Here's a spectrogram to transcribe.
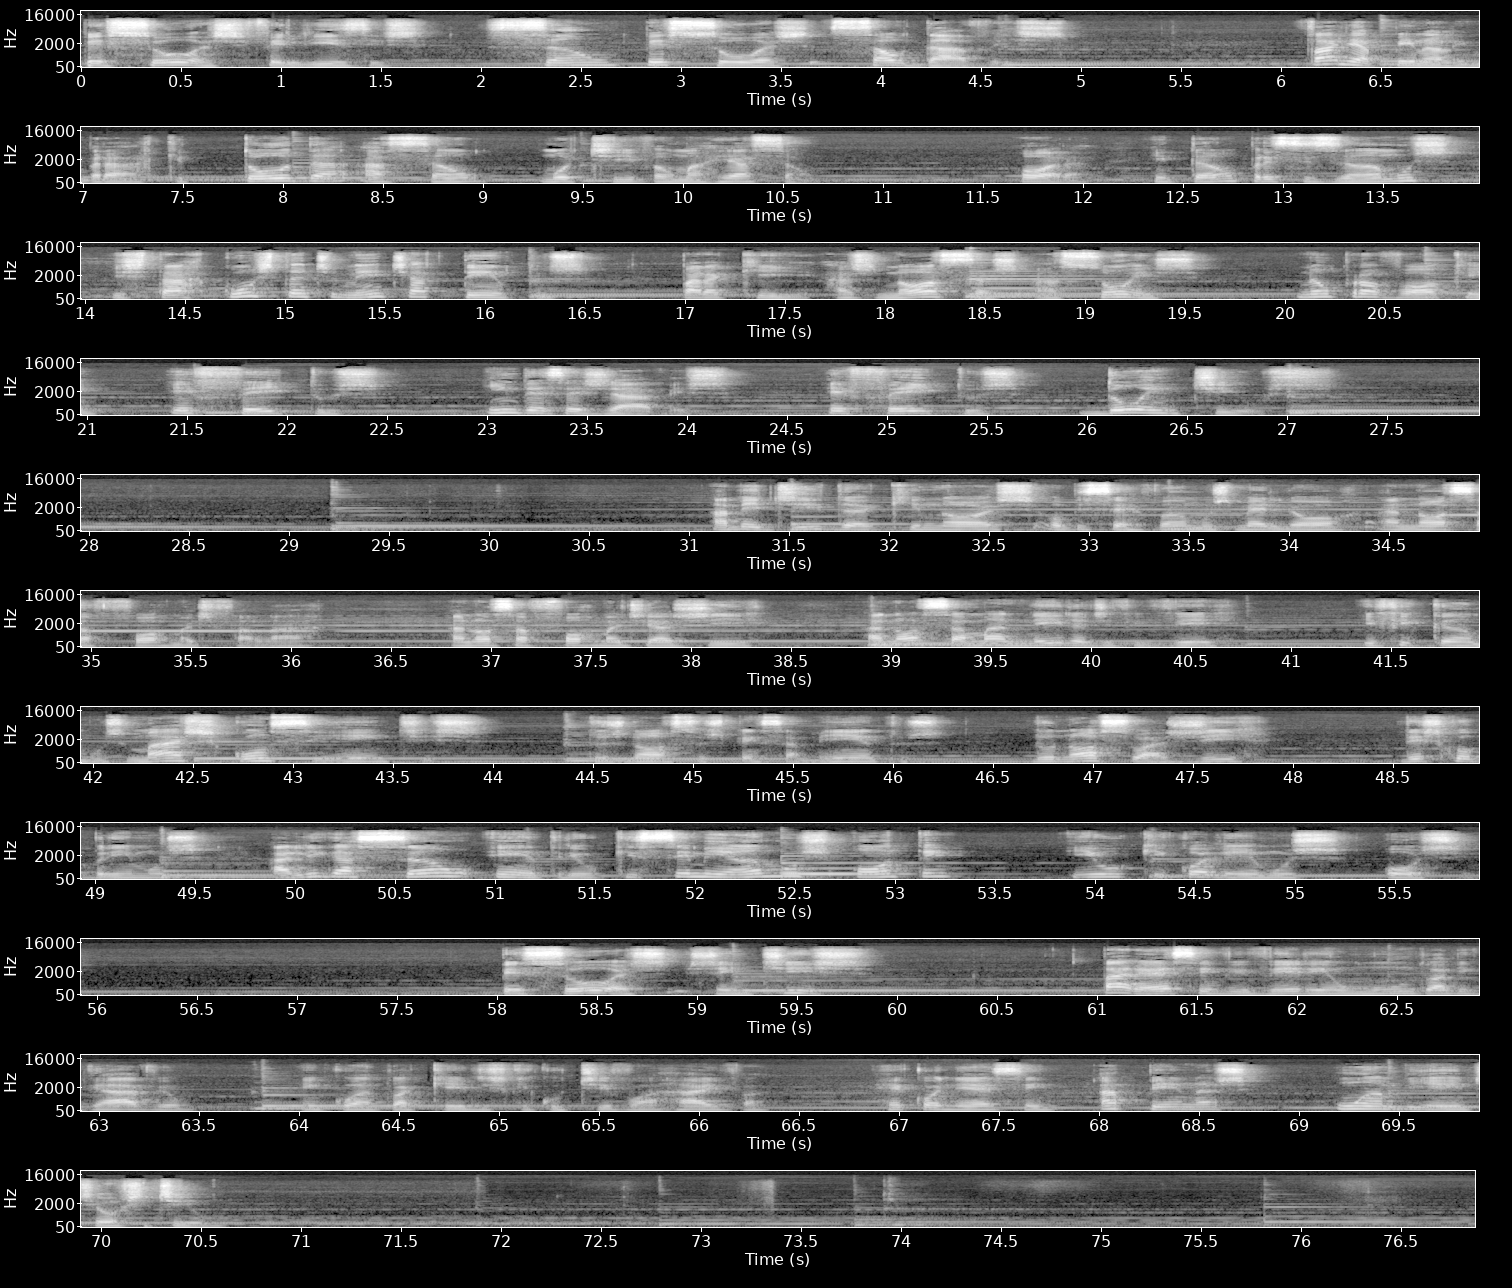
Pessoas felizes são pessoas saudáveis. Vale a pena lembrar que toda ação motiva uma reação. Ora, então precisamos estar constantemente atentos para que as nossas ações não provoquem efeitos indesejáveis, efeitos doentios. À medida que nós observamos melhor a nossa forma de falar, a nossa forma de agir, a nossa maneira de viver e ficamos mais conscientes dos nossos pensamentos, do nosso agir, descobrimos a ligação entre o que semeamos ontem e o que colhemos hoje. Pessoas gentis parecem viver em um mundo amigável, enquanto aqueles que cultivam a raiva reconhecem apenas um ambiente hostil.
